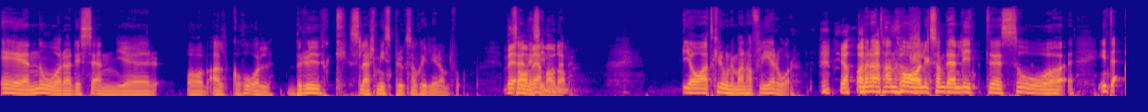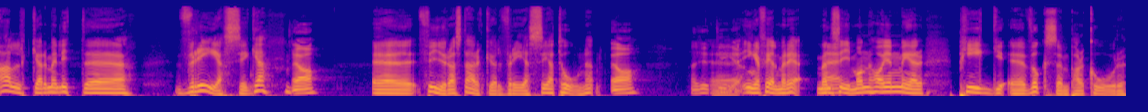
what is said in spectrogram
är några decennier av alkoholbruk slash missbruk som skiljer de två. Ve- Sen av vem Simon av dem? Ja, att Kroneman har fler år. Ja, Men att han har liksom den lite så, inte alkade, men lite vresiga, ja, eh, fyra starköl-vresiga tonen. ja. Ja, det är det. Eh, inget fel med det. Men Nej. Simon har ju en mer pigg eh, vuxenparkour,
